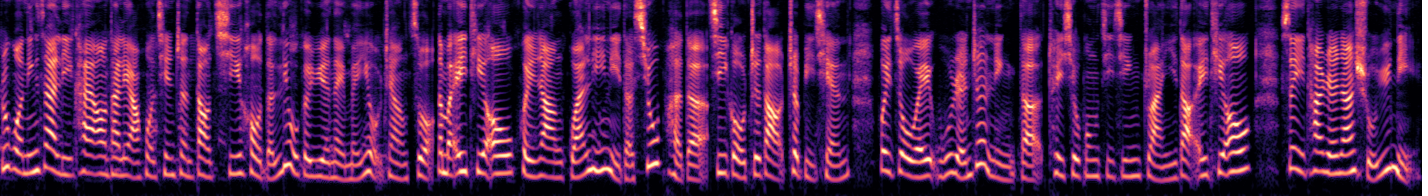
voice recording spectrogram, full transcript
如果您在离开澳大利亚或签证到期后的六个月内没有这样做，那么 ATO 会让管理你的 Super 的机构知道这笔钱会作为无人认领的退休公积金转移到 ATO，所以它仍然属于你。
